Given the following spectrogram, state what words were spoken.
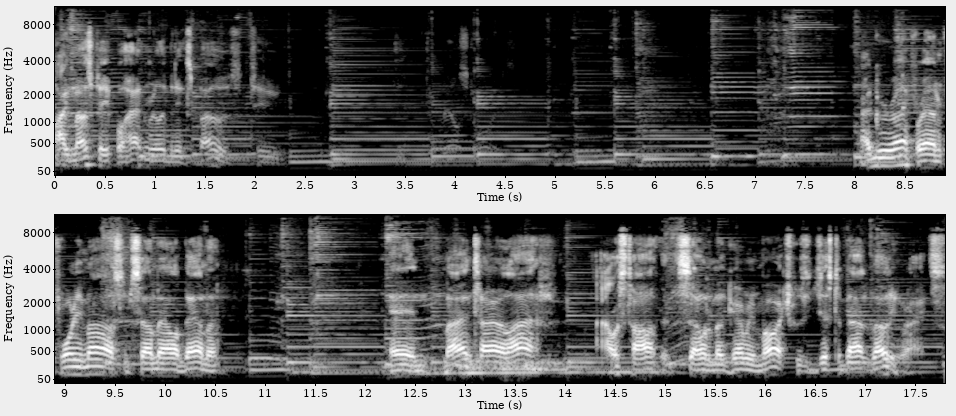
like most people, I hadn't really been exposed to I grew up around 40 miles from Selma, Alabama, and my entire life, I was taught that the Selma Montgomery March was just about voting rights,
